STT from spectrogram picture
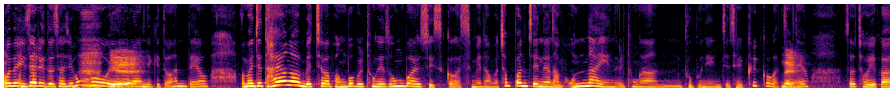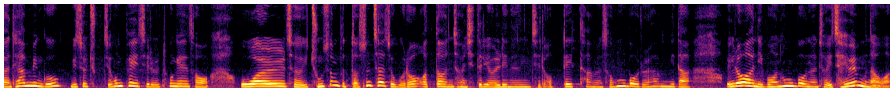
오늘 이 자리도 사실 홍보의 예. 일환이기도 한데요. 아마 이제 다양한 매체와 방법을 통해서 홍보할 수 있을 것 같습니다. 아마 첫 번째는 아마 온라인을 통한 부분이 이제 제일 클 것 같은데요. 네. 그래서 저희가 대한민국 미술축제 홈페이지를 통해서 5월 저희 중순부터 순차적으로 어떤 전시들이 열리는지를 업데이트하면서 홍보를 합니다. 이러한 이번 홍보는 저희 재외문화원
